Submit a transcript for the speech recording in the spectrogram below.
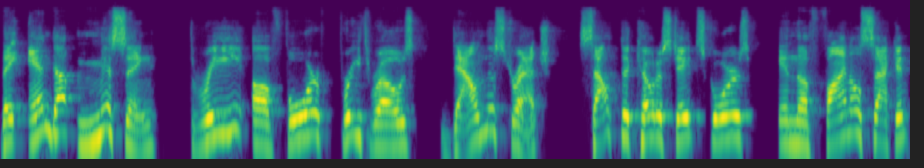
They end up missing three of four free throws down the stretch. South Dakota State scores in the final second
